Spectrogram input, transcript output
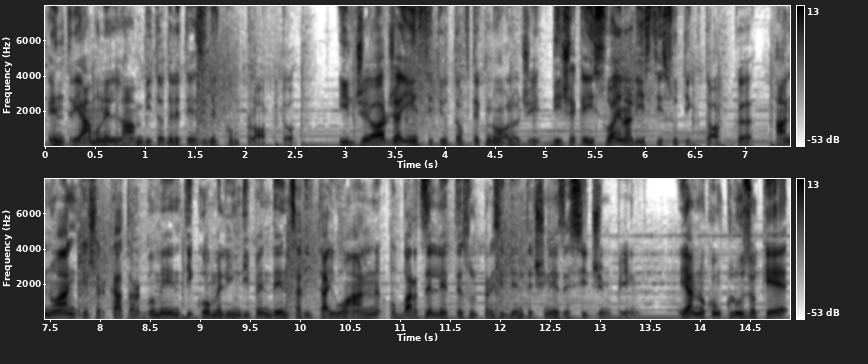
entriamo nell'ambito delle tesi del complotto. Il Georgia Institute of Technology dice che i suoi analisti su TikTok hanno anche cercato argomenti come l'indipendenza di Taiwan o barzellette sul presidente cinese Xi Jinping e hanno concluso che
